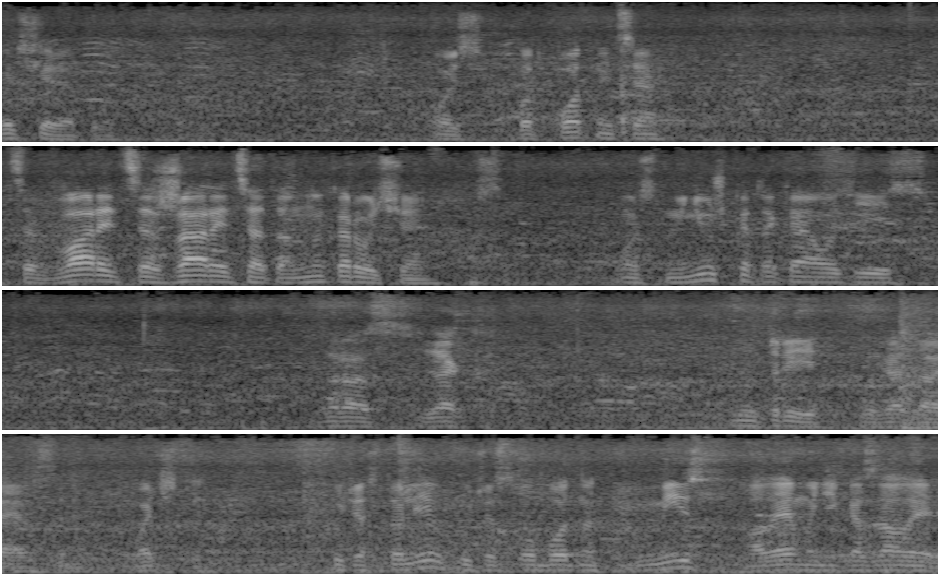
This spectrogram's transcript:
вечеряти. Ось подпотниця. Це вариться, жариться там, ну коротше. Ось менюшка така от є. Зараз як внутрі виглядає все. Бачите, куча столів, куча свободних місць, але мені казали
